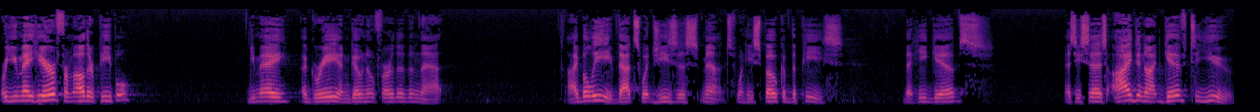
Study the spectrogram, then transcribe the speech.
or you may hear from other people. You may agree and go no further than that. I believe that's what Jesus meant when he spoke of the peace that he gives. As he says, I do not give to you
